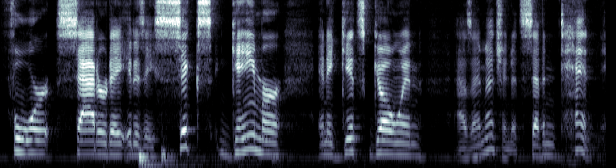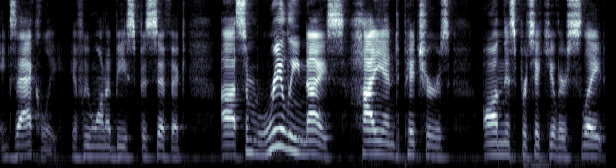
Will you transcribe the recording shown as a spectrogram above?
for Saturday. It is a six gamer, and it gets going. As I mentioned, at 7:10 exactly, if we want to be specific. Uh, some really nice high-end pitchers on this particular slate.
